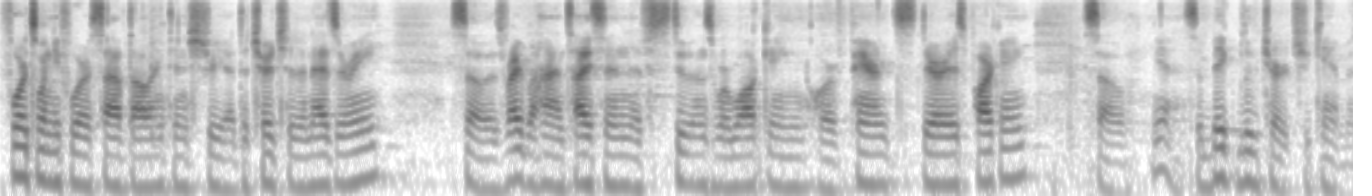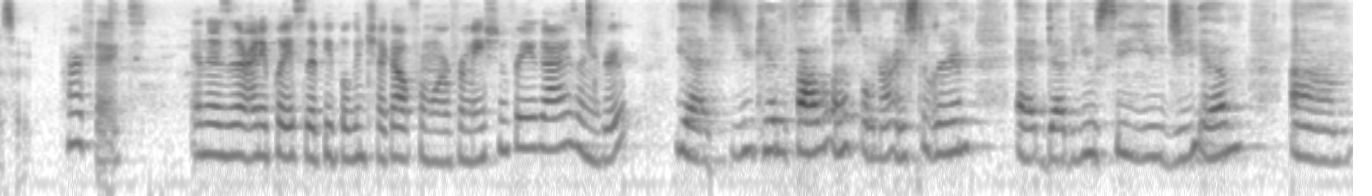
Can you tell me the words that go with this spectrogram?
424 South Darlington Street at the Church of the Nazarene. So it's right behind Tyson if students were walking or if parents, there is parking. So yeah, it's a big blue church. You can't miss it. Perfect. And is there any place that people can check out for more information for you guys on your group? Yes, you can follow us on our Instagram at WCUGM. Um,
